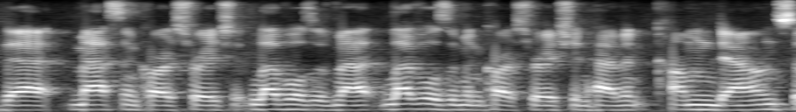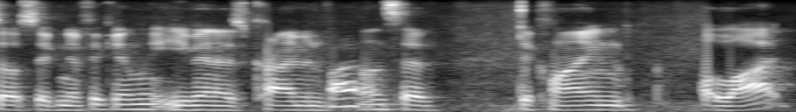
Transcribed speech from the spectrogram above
that mass incarceration levels of levels of incarceration haven't come down so significantly, even as crime and violence have declined a lot.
